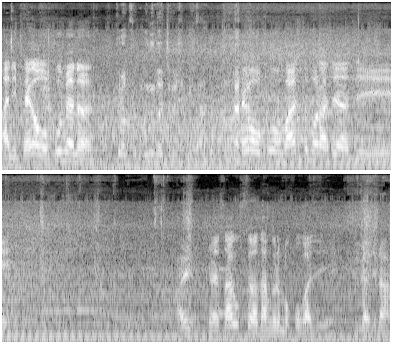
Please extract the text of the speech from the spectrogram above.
아니 배가 고프면은 그렇고 먹는 걸 찍으십니까? 배가 고프면 말씀을 하셔야지 아니 그래 쌀국수라도 한 그릇 먹고 가지 그게 아니라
